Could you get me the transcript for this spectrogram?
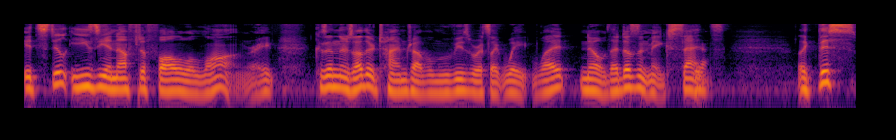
it's still easy enough to follow along, right? Because then there's other time travel movies where it's like, wait, what? No, that doesn't make sense. Like this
